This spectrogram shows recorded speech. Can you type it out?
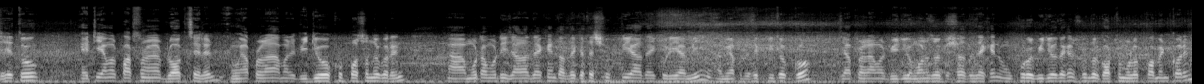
যেহেতু এটি আমার পার্সোনাল ব্লগ চ্যানেল এবং আপনারা আমার ভিডিও খুব পছন্দ করেন মোটামুটি যারা দেখেন তাদের কাছে সুক্রিয়া আদায় করি আমি। আমি আপনাদের কৃতজ্ঞ যে আপনারা আমার ভিডিও মনোযোগের সাথে দেখেন এবং পুরো ভিডিও দেখেন, সুন্দর গঠনমূলক কমেন্ট করেন।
